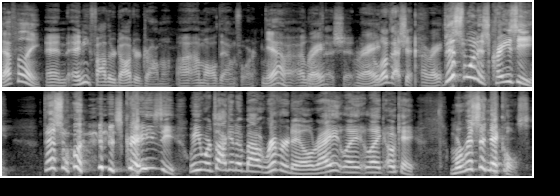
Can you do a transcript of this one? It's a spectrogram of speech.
definitely. And any father daughter drama, I, I'm all down for. Yeah, I, I love right, that shit. right. I love that shit. All right. This one is crazy. This one is crazy. We were talking about Riverdale, right? Like, like okay, Marisol Nichols.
